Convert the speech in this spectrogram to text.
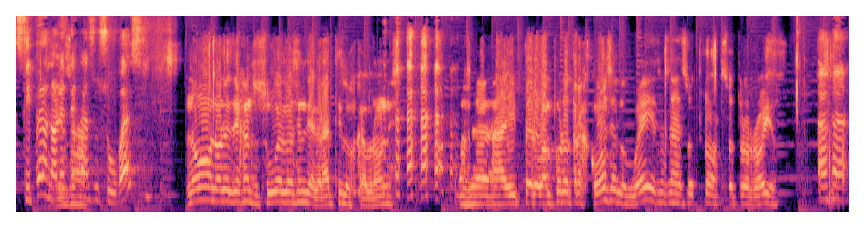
Sí, pero no les dejan sus uvas. No, no les dejan sus uvas, lo hacen de gratis los cabrones. o sea, ahí, pero van por otras cosas los güeyes, o sea, es otro, es otro rollo. Ajá.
